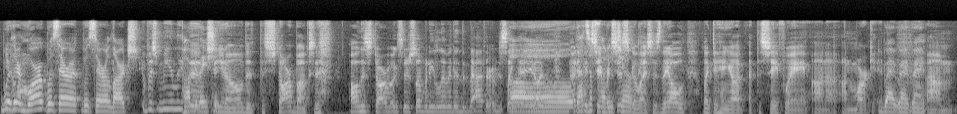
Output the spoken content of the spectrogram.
Were there more? Was there a, was there a large? it was mainly population? the you know the the Starbucks. All the Starbucks, there's somebody living in the bathroom. Just like oh, man, you know, Oh, not even a San Francisco joke. license. They all like to hang out at the Safeway on uh, on Market. Right. Right. Right. Um,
